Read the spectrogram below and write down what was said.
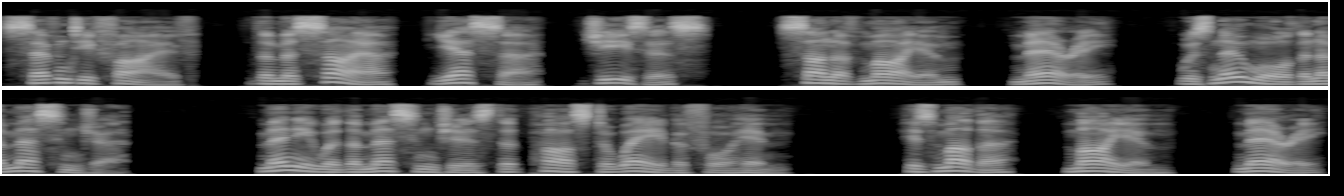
75. The Messiah, Yesa, Jesus, son of Maryam, Mary, was no more than a messenger. Many were the messengers that passed away before him. His mother, Maryam, Mary,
